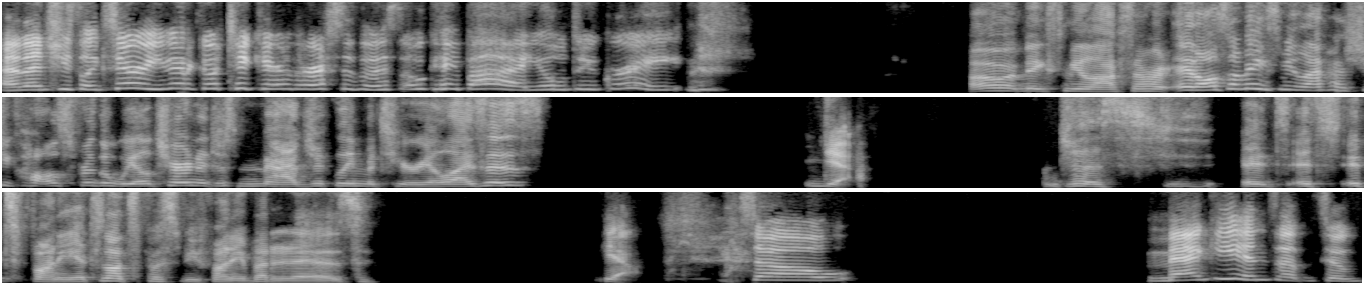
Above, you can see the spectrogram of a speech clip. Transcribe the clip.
and then she's like, Sarah, you gotta go take care of the rest of this. Okay, bye. You'll do great. Oh, it makes me laugh so hard. It also makes me laugh how she calls for the wheelchair and it just magically materializes. Yeah. Just it's it's it's funny. It's not supposed to be funny, but it is. So Maggie ends up, so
